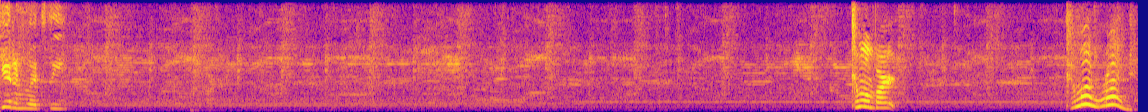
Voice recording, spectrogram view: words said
Get him, Lexi. Come on, Bart. Come on, run.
